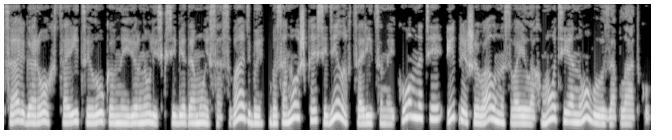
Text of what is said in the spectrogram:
царь Горох с царицей Луковной вернулись к себе домой со свадьбы, босоножка сидела в царицыной комнате и пришивала на свои лохмотья новую заплатку.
